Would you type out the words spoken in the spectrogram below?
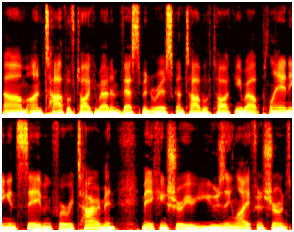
um, on top of talking about investment risk, on top of talking about planning and saving for retirement, making sure you're using life insurance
